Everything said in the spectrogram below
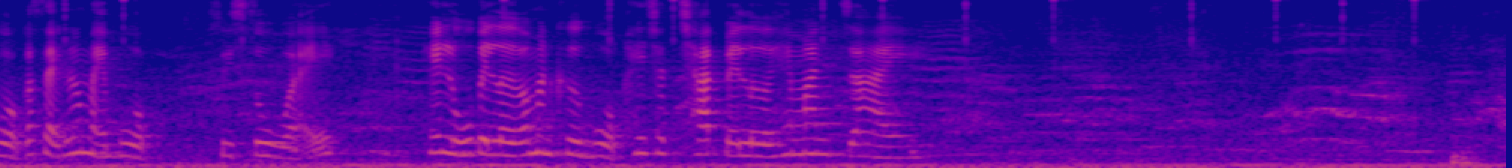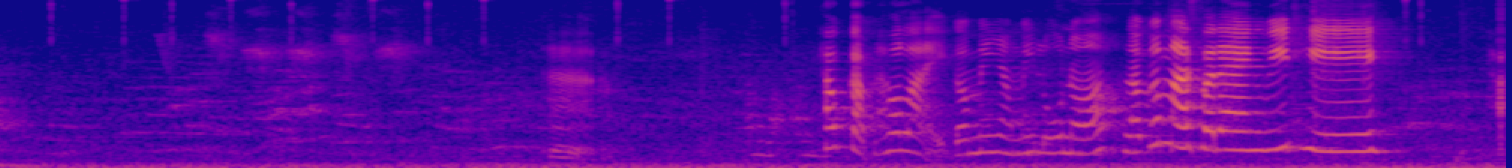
บวกก็ใส่เครื่องหมายบวกสวยๆ ให้รู้ไปเลยว่ามันคือบวกให้ชัดๆ ไปเลยให้มั่นใจ อ่า เท่ากับเท่าไหร่ก็ไม่ยัง ยังไม่รู้เนาะ แล้วก็มาแสดงวิธีท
